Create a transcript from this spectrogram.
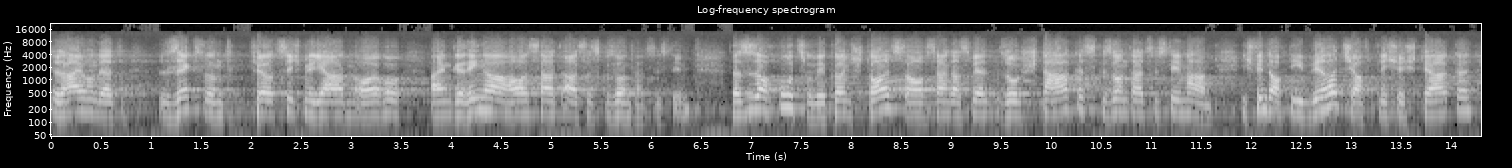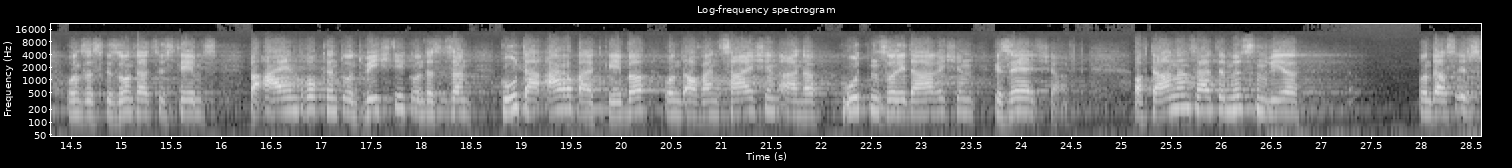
346 Milliarden Euro ein geringerer Haushalt als das Gesundheitssystem. Das ist auch gut so. Wir können stolz darauf sein, dass wir so starkes Gesundheitssystem haben. Ich finde auch die wirtschaftliche Stärke unseres Gesundheitssystems beeindruckend und wichtig und das ist ein guter Arbeitgeber und auch ein Zeichen einer guten solidarischen Gesellschaft. Auf der anderen Seite müssen wir, und das ist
